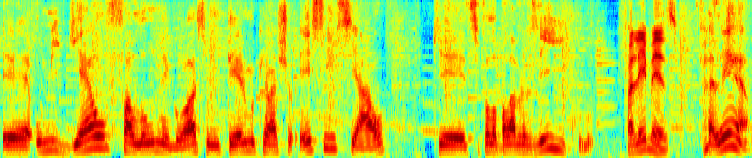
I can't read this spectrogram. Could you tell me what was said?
É, o Miguel falou um negócio, um termo que eu acho essencial, que se falou a palavra veículo. Falei mesmo. Falei mesmo.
